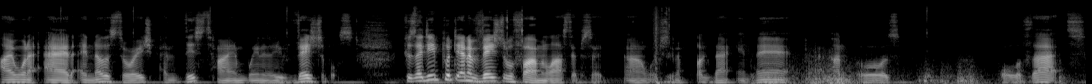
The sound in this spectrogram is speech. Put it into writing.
I want to add another storage, and this time we're going to do vegetables. Because I did put down a vegetable farm in the last episode. Uh, we're just going to plug that in there, unpause all of that,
